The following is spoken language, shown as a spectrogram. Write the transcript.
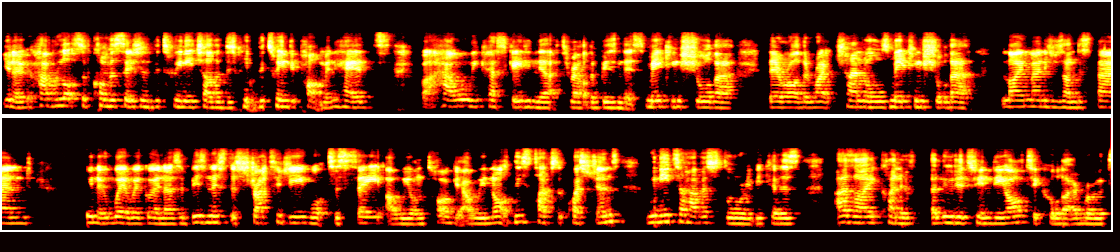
you know, have lots of conversations between each other, between department heads, but how are we cascading that throughout the business, making sure that there are the right channels, making sure that line managers understand, you know, where we're going as a business, the strategy, what to say, are we on target, are we not? These types of questions. We need to have a story because, as I kind of alluded to in the article that I wrote,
